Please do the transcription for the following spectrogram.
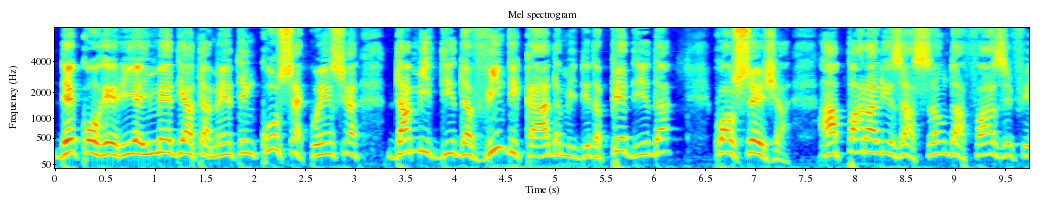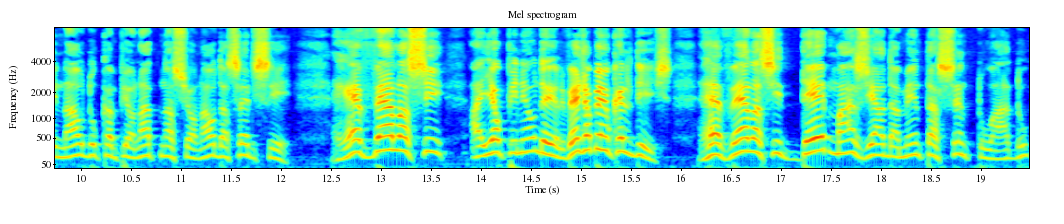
decorreria imediatamente em consequência da medida vindicada, medida pedida, qual seja a paralisação da fase final do Campeonato Nacional da Série C. Revela-se Aí é a opinião dele. Veja bem o que ele diz. Revela-se demasiadamente acentuado,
